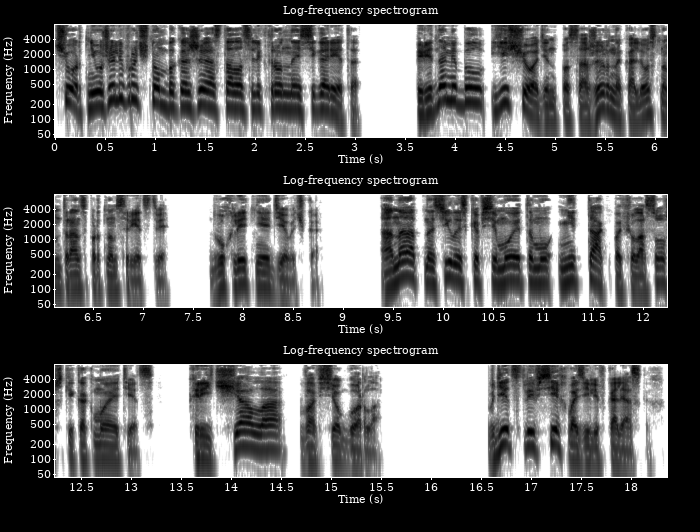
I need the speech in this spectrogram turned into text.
Черт, неужели в ручном багаже осталась электронная сигарета?» Перед нами был еще один пассажир на колесном транспортном средстве. Двухлетняя девочка. Она относилась ко всему этому не так по-философски, как мой отец. Кричала во все горло. В детстве всех возили в колясках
